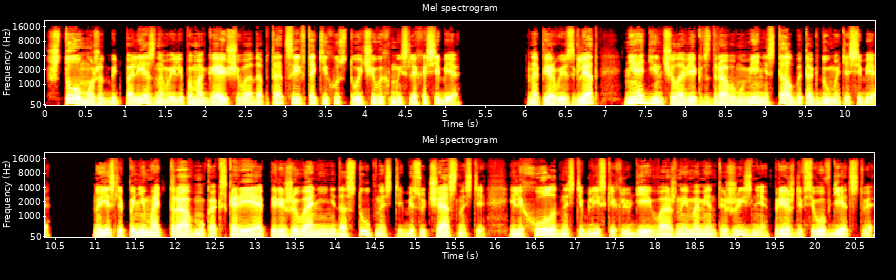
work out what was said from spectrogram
что может быть полезного или помогающего адаптации в таких устойчивых мыслях о себе? На первый взгляд, ни один человек в здравом уме не стал бы так думать о себе. Но если понимать травму как скорее переживание недоступности, безучастности или холодности близких людей в важные моменты жизни, прежде всего в детстве,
